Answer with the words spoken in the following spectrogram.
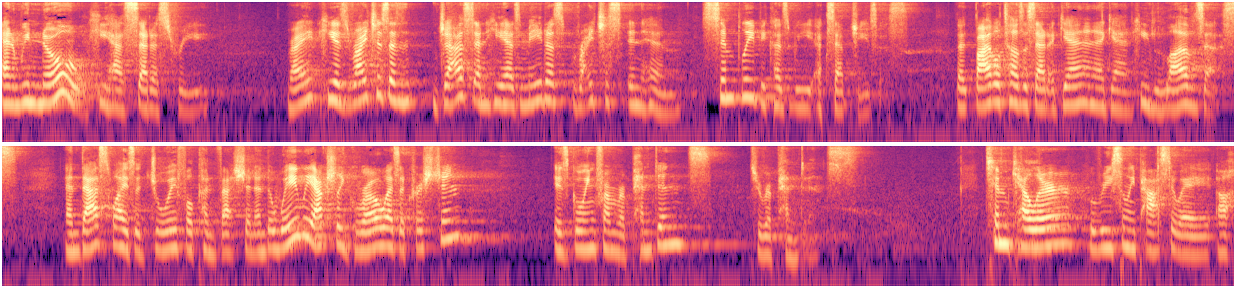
And we know He has set us free, right? He is righteous and just, and He has made us righteous in Him simply because we accept Jesus. The Bible tells us that again and again. He loves us. And that's why it's a joyful confession. And the way we actually grow as a Christian is going from repentance to repentance. Tim Keller, who recently passed away, oh,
